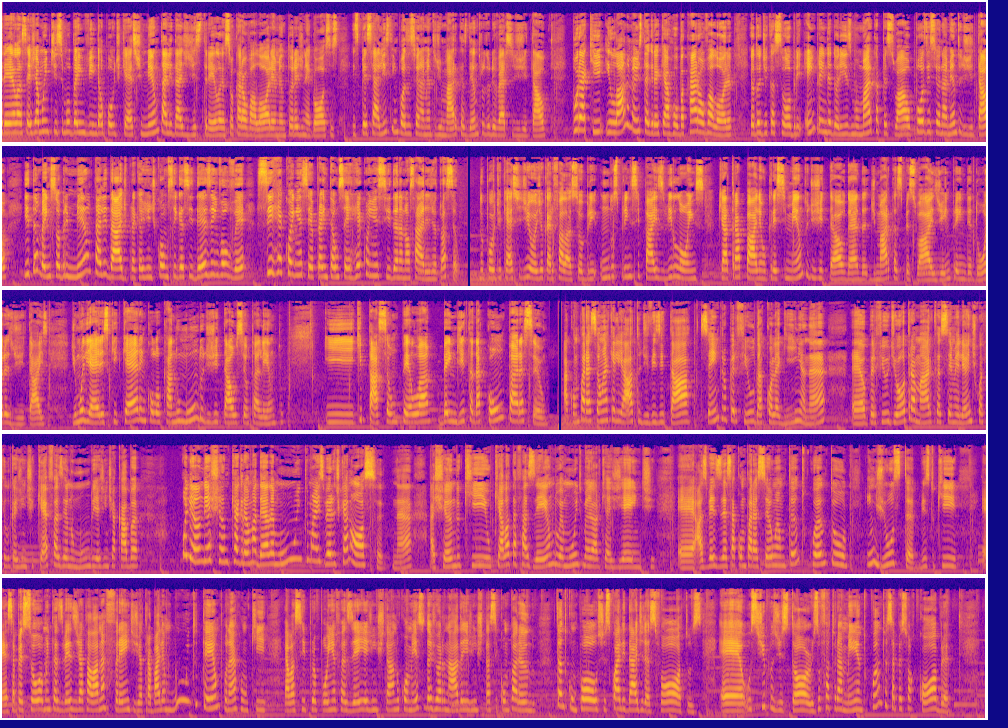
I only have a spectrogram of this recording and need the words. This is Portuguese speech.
estrela, seja muitíssimo bem-vinda ao podcast Mentalidade de Estrela. Eu sou Carol Valória, mentora de negócios, especialista em posicionamento de marcas dentro do universo digital. Por aqui e lá no meu Instagram, que é carolvalória, eu dou dicas sobre empreendedorismo, marca pessoal, posicionamento digital e também sobre mentalidade para que a gente consiga se desenvolver, se reconhecer para então ser reconhecida na nossa área de atuação. No podcast de hoje eu quero falar sobre um dos principais vilões que atrapalham o crescimento digital né, de marcas pessoais, de empreendedoras digitais, de mulheres que querem colocar no mundo digital o seu talento e que passam pela bendita da comparação. A comparação é aquele ato de visitar sempre o perfil da coleguinha, né? É, o perfil de outra marca semelhante com aquilo que a gente quer fazer no mundo e a gente acaba olhando e achando que a grama dela é muito mais verde que a nossa, né? Achando que o que ela tá fazendo é muito melhor que a gente. É, às vezes essa comparação é um tanto quanto injusta, visto que essa pessoa muitas vezes já tá lá na frente, já trabalha muito tempo, né, com o que ela se propõe a fazer e a gente está no começo da jornada e a gente está se comparando, tanto com posts, qualidade das fotos, é, os tipos de stories, o faturamento, quanto essa pessoa cobra.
